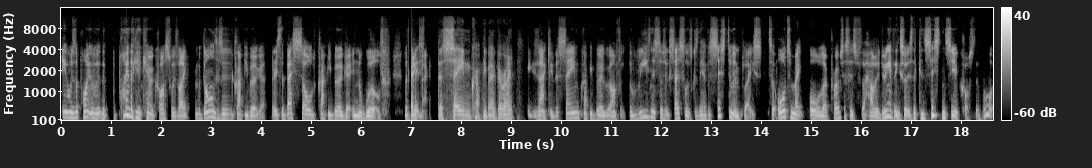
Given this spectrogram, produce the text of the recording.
it was the point of the, the point that it came across was like McDonald's has a crappy burger, but it's the best sold crappy burger in the world, the Big Mac. the same crappy burger, right? Exactly the same crappy burger. After the reason it's so successful is because they have a system in place to automate all their processes for how they're doing everything. So it's the consistency across the board.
